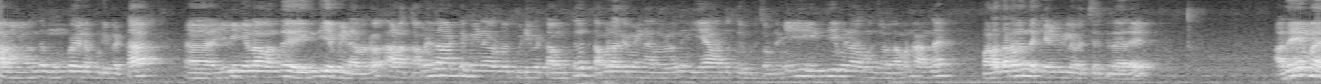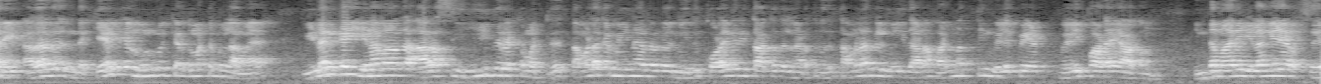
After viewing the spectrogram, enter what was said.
அவங்க வந்து மும்பையில பிடிபட்டா இவங்கெல்லாம் வந்து இந்திய மீனவர்கள். ஆனா தமிழ்நாட்டு மீனவர்கள் பிடிபட்டா மட்டும் தமிழக மீனவர்கள் வந்து ஏன் வந்து குறிப்பிட்டு சொல்றீங்க? ஏன் இந்திய மீனவர்கள் சொல்லாமன்னு அண்ணன் பல தடவை இந்த கேள்விகளை வச்சிருக்கிறாரு. அதே மாதிரி அதாவது இந்த கேள்விகள் முன்வைக்கிறது மட்டும் இல்லாம இலங்கை இனவாத அரசு ஈவிரக்கமற்று தமிழக மீனவர்கள் மீது கொலைவெறி தாக்குதல் நடத்துவது தமிழர்கள் மீதான வன்மத்தின் வெளிப்பே வெளிப்பாடே ஆகும். இந்த மாதிரி இலங்கை அரசு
